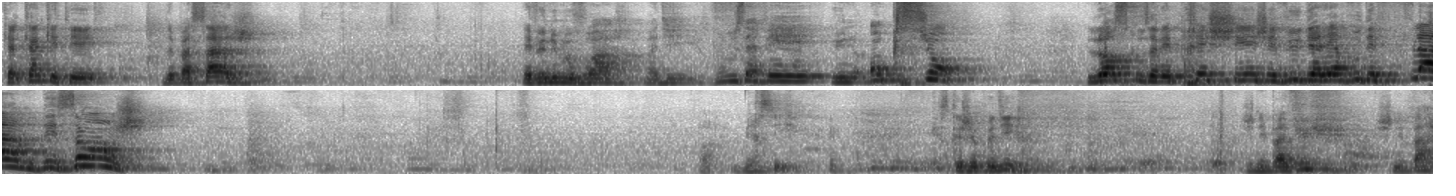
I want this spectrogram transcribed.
quelqu'un qui était de passage est venu me voir, m'a dit, vous avez une onction. Lorsque vous avez prêché, j'ai vu derrière vous des flammes, des anges. Merci. Qu'est-ce que je peux dire? Je n'ai pas vu, je n'ai pas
